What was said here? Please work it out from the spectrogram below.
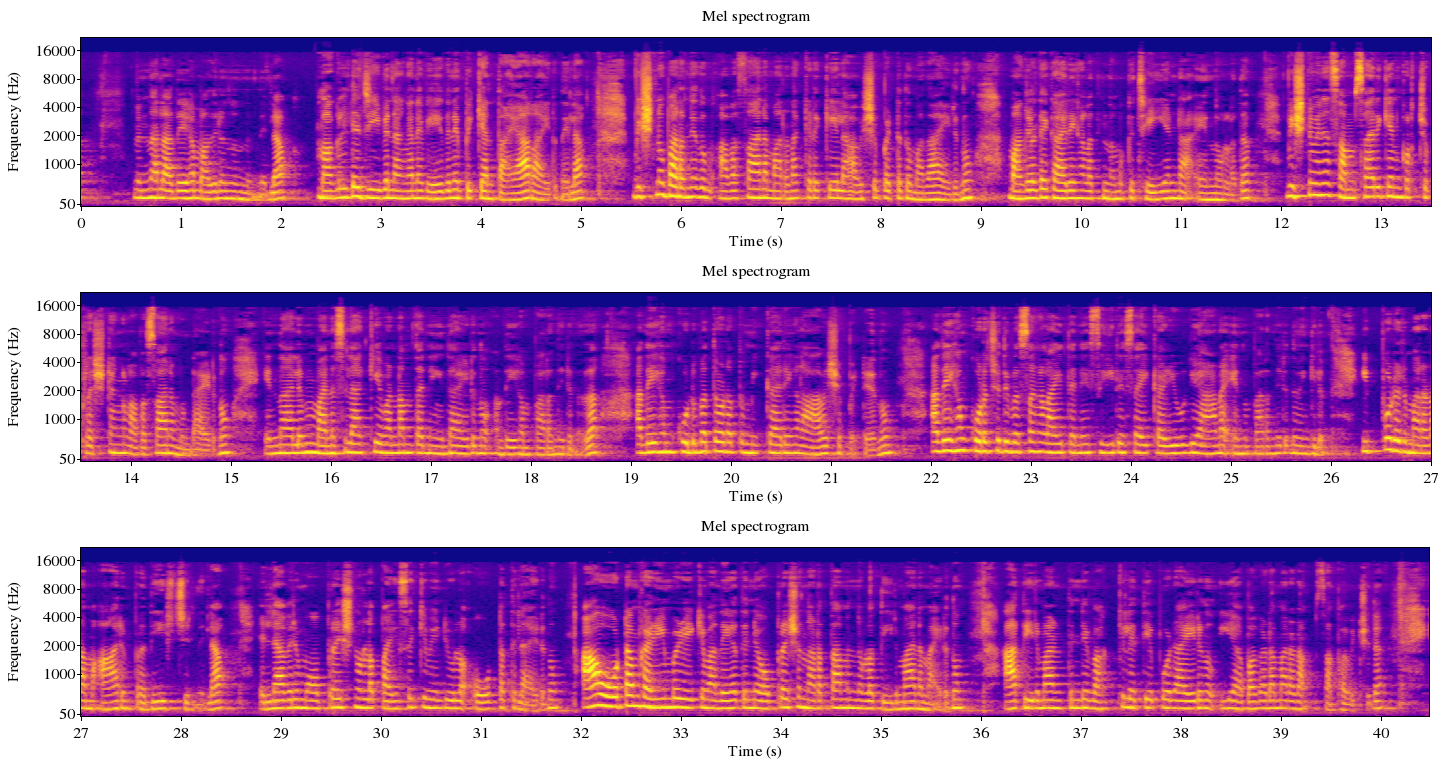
എന്നാൽ അദ്ദേഹം അതിനൊന്നും നിന്നില്ല. മകളുടെ ജീവൻ അങ്ങനെ വേദനിപ്പിക്കാൻ തയ്യാറായിരുന്നില്ല. വിഷ്ണു പറഞ്ഞതും അവസാന മരണക്കിടക്കയിൽ ആവശ്യപ്പെട്ടതും അതായിരുന്നു. മകളുടെ കാര്യങ്ങളൊക്കെ നമുക്ക് ചെയ്യണ്ട എന്നുള്ളത്. വിഷ്ണുവിനെ സംസാരിക്കാൻ കുറച്ച് പ്രശ്നങ്ങൾ അവസാനമുണ്ടായിരുന്നു. എന്നാലും മനസ്സിലാക്കിയ വണ്ണം തന്നെ ഇതായിരുന്നു അദ്ദേഹം പറഞ്ഞിരുന്നത്. അദ്ദേഹം കുടുംബത്തോടൊപ്പം ഇക്കാര്യങ്ങൾ ആവശ്യപ്പെട്ടിരുന്നു. അദ്ദേഹം കുറച്ച് ദിവസങ്ങളായി തന്നെ സീരിയസ് ആയി കഴിയുകയാണ് എന്ന് പറഞ്ഞിരുന്നുവെങ്കിലും ഇപ്പോഴൊരു മരണം ആരും പ്രതീക്ഷിച്ചിരുന്നില്ല. എല്ലാവരും ഓപ്പറേഷനുള്ള പൈസയ്ക്ക് വേണ്ടിയുള്ള ഓട്ടത്തിലായിരുന്നു. ആ ഓട്ടം കഴിയുമ്പോഴേക്കും അദ്ദേഹത്തിന്റെ ഓപ്പറേഷൻ നടത്താമെന്നുള്ള തീരുമാനമായിരുന്നു. ആ തീരുമാനത്തിന്റെ വക്കിലെത്തിയപ്പോഴായിരുന്നു ഈ അപകട മരണം സംഭവിച്ചത്.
